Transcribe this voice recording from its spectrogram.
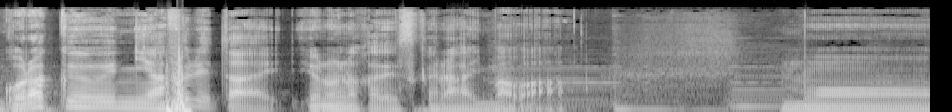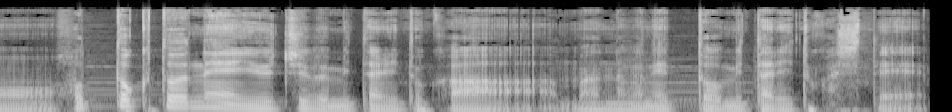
ー、娯楽にあふれた世の中ですから今はもうほっとくとね YouTube 見たりとか,、まあ、なんかネットを見たりとかして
